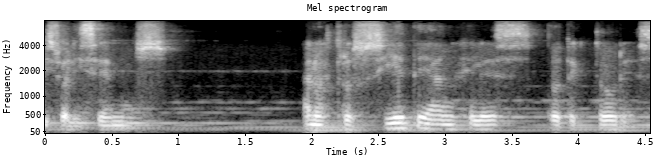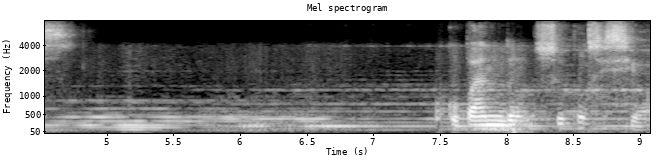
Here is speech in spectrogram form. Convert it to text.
Visualicemos a nuestros siete ángeles protectores ocupando su posición.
